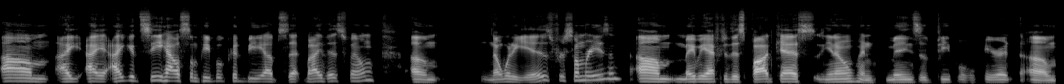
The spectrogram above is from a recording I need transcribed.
um I, I i could see how some people could be upset by this film um nobody is for some reason. Um, maybe after this podcast, you know, and millions of people hear it. Um,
